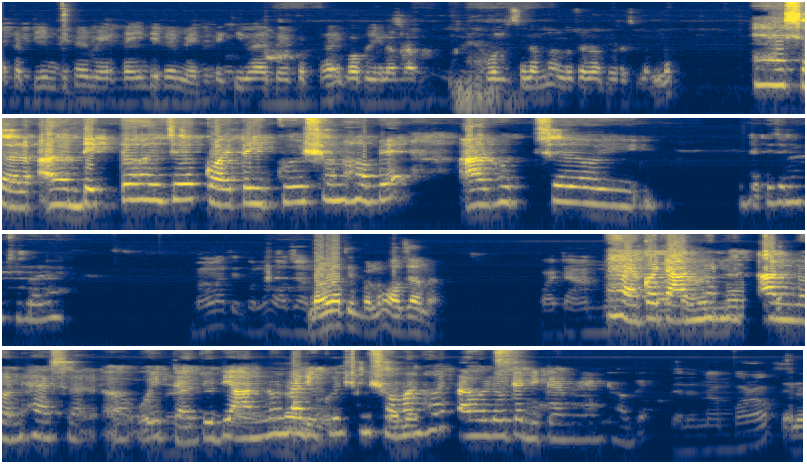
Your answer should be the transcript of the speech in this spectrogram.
একটা বিম ডিটারমিনেট না ইনডিটারমিনেট এটা কীভাবে বের করতে হয়? গতদিন আমরা বলছিলাম না আলোচনা করেছিলাম না। হ্যাঁ স্যার। আর দেখতে হয় যে কয়টা ইকুয়েশন হবে আর হচ্ছে ওই এটাকে যেন কি বলে? বাংলাতে বলো অজানা। বাংলাতে বলো অজানা। হ্যাঁ কয়টা আননোন আননোন হ্যাঁ স্যার ওইটা। যদি আননোন আর ইকুয়েশন সমান হয় তাহলে ওটা ডিটারমিনেন্ট হবে। তাহলে নাম্বার অফ তাহলে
